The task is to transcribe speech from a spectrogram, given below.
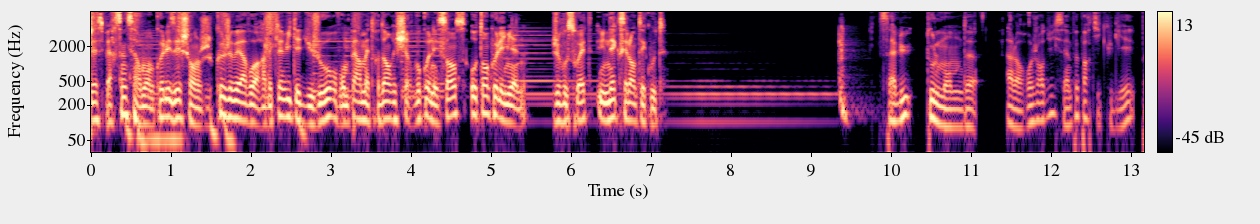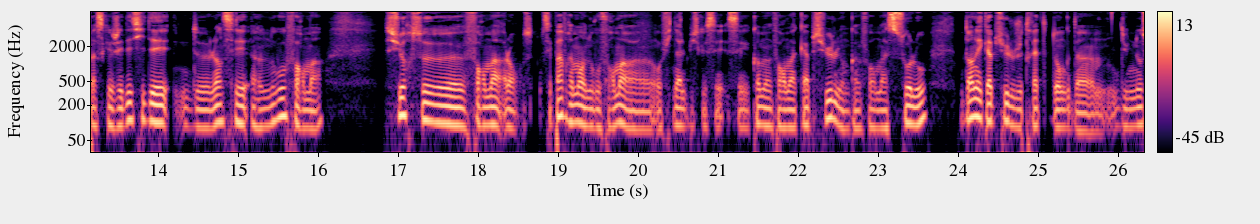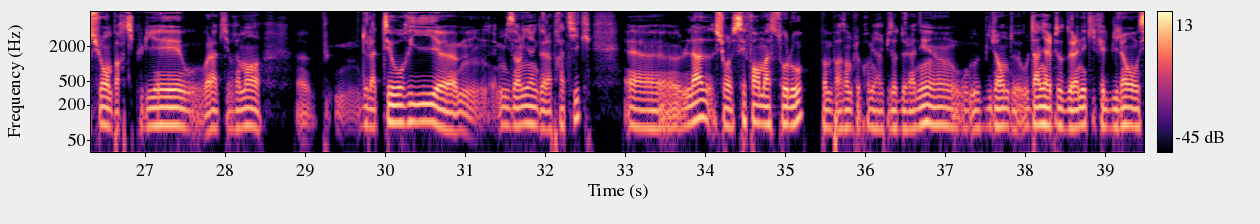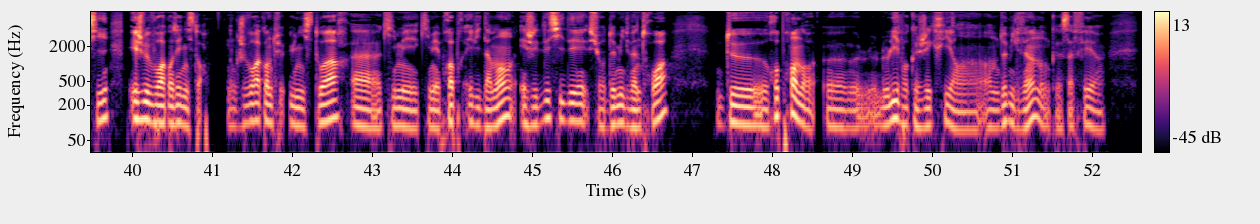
J'espère sincèrement que les échanges que je vais avoir avec l'invité du jour vont permettre d'enrichir vos connaissances autant que les miennes. Je vous souhaite une excellente écoute. Salut tout le monde. Alors aujourd'hui c'est un peu particulier parce que j'ai décidé de lancer un nouveau format. Sur ce format, alors c'est pas vraiment un nouveau format euh, au final puisque c'est comme un format capsule, donc un format solo. Dans les capsules, je traite donc d'une notion en particulier voilà qui est vraiment de la théorie euh, mise en lien avec de la pratique. Euh, là, sur ces formats solo, comme par exemple le premier épisode de l'année, hein, ou le bilan de, ou le dernier épisode de l'année qui fait le bilan aussi, et je vais vous raconter une histoire. Donc je vous raconte une histoire qui m'est qui m'est propre évidemment, et j'ai décidé sur 2023 de reprendre le, livre que j'ai écrit en, 2020, donc ça fait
